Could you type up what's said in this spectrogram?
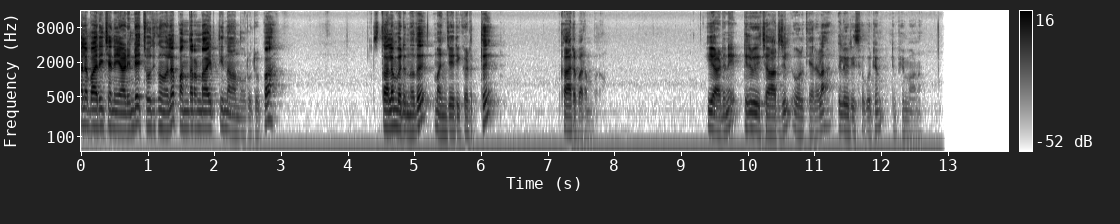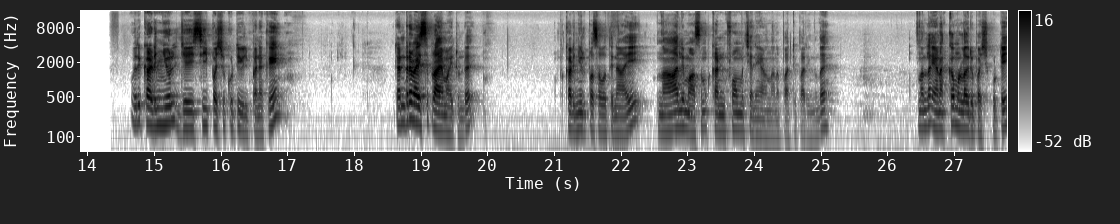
മലബാരി ചെനയാടിന്റെ ചോദിക്കുന്ന പോലെ പന്ത്രണ്ടായിരത്തി നാനൂറ് രൂപ. സ്ഥലം വരുന്നത് മഞ്ചേരിക്കടുത്ത് കാരപറമ്പ്. ഈ ആടിന് ഡെലിവറി ചാർജിൽ ഓൾ കേരള ഡെലിവറി സൗകര്യം ലഭ്യമാണ്. ഒരു കടിഞ്ഞൂൽ ജെയ്സി പശുക്കുട്ടി വിൽപ്പനക്ക് രണ്ടര വയസ്സ് പ്രായമായിട്ടുണ്ട്. കടിഞ്ഞൂൽ പ്രസവത്തിനായി നാല് മാസം കൺഫേം ചെനയാണെന്നാണ് പാർട്ടി പറയുന്നത്. നല്ല ഇണക്കമുള്ള ഒരു പശുക്കുട്ടി.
